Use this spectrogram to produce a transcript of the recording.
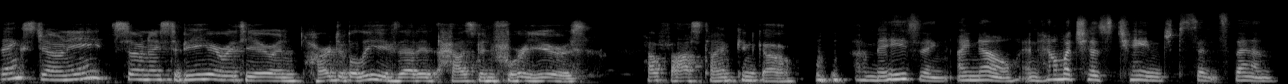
Thanks, Joni. It's so nice to be here with you, and hard to believe that it has been four years. How fast time can go. Amazing. I know. And how much has changed since then?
